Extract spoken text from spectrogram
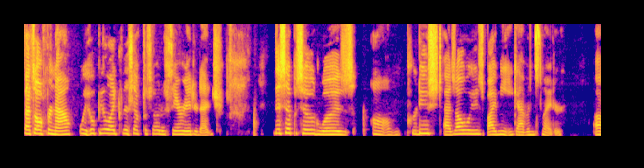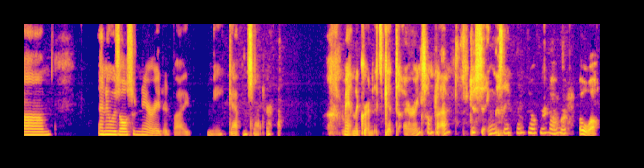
That's all for now. We hope you like this episode of Serrated Edge. This episode was um, produced, as always, by me, Gavin Snyder. Um, and it was also narrated by me, Gavin Snyder. Man, the credits get tiring sometimes. Just saying the same things over and over. Oh well.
